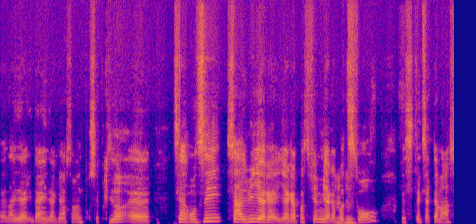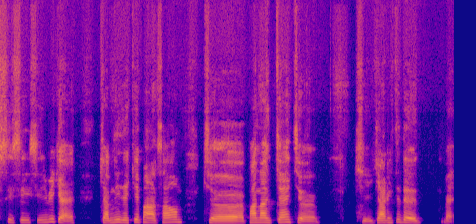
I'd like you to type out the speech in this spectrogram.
euh, dans, les, dans, les, dernières semaines pour ce prix-là. Euh, on dit, sans lui, il n'y aurait, aurait, pas de film, il n'y aurait pas mm-hmm. d'histoire. Mais c'est exactement ça. C'est lui qui a, qui a amené l'équipe ensemble, qui a, pendant le camp, qui a, qui, a arrêté de. Ben,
